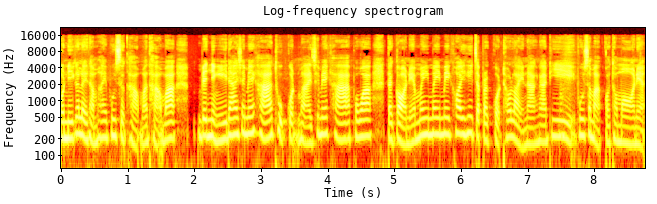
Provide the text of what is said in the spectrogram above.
วันนี้ก็เลยทำให้ผู้สื่อข่าวมาถามว่าเป็นอย่างนี้ได้ใช่ไหมคะ ถูกกฎหมายใช่ไหมคะ เพราะว่าแต่ก่อนเนี่ยไม่ไม่ไม่ค่อยที่จะปรากฏเท่าไหร่นักนะที่ผู้สมัครกทมเนี่ย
